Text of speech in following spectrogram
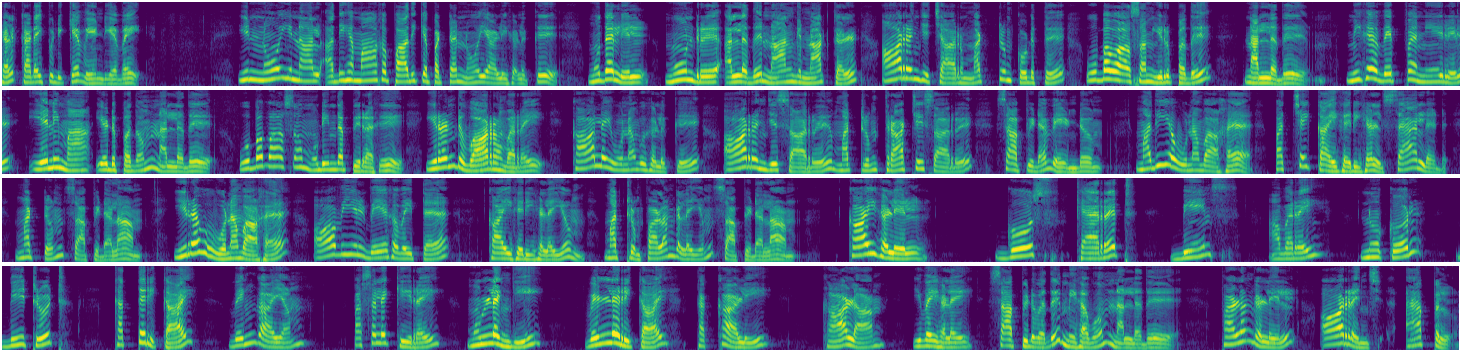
அவர்கள் கடைபிடிக்க வேண்டியவை. இந்நோயினால் அதிகமாக பாதிக்கப்பட்ட நோயாளிகளுக்கு முதலில் மூன்று அல்லது நான்கு நாட்கள் ஆரஞ்சு சாறு மட்டும் கொடுத்து உபவாசம் இருப்பது நல்லது. மிக வெப்ப நீரில் எனிமா எடுப்பதும் நல்லது. உபவாசம் முடிந்த பிறகு இரண்டு வாரம் வரை காலை உணவுகளுக்கு ஆரஞ்சு சாறு மற்றும் திராட்சை சாறு சாப்பிட வேண்டும். மதிய உணவாக பச்சை காய்கறிகள் சாலட் மட்டும் சாப்பிடலாம். இரவு உணவாக ஆவியில் வேக வைத்த காய்கறிகளையும் மற்றும் பழங்களையும் சாப்பிடலாம். காய்களில் கோஸ் கேரட் பீன்ஸ் அவரை நூக்கோல் பீட்ரூட் கத்தரிக்காய் வெங்காயம் பசலைக்கீரை முள்ளங்கி வெள்ளரிக்காய் தக்காளி காளான் இவைகளை சாப்பிடுவது மிகவும் நல்லது. பழங்களில் ஆரஞ்சு ஆப்பிள்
